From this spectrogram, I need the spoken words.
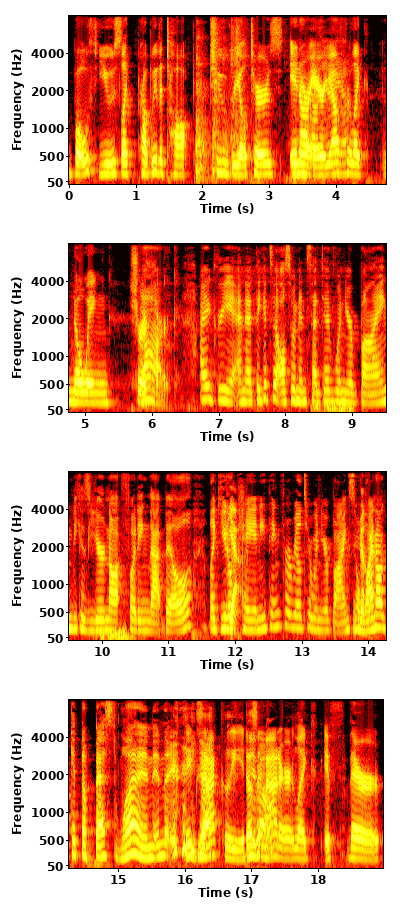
both use like probably the top two realtors in our our area, area. for like knowing Sherwood Yeah. Park. I agree. And I think it's also an incentive when you're buying because you're not footing that bill. Like you don't Yeah. pay anything for a realtor when you're buying. So No. why not get the best one in the area? Exactly. It doesn't know? matter like if they're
